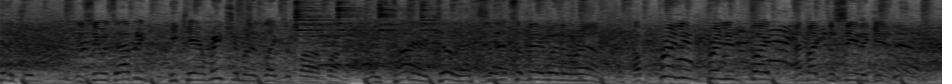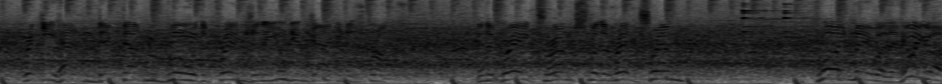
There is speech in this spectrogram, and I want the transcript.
catch him. You see what's happening? He can't reach him when his legs are far apart. He's tired too. That's And that's a Mayweather round. A brilliant, brilliant fight. I'd like to see it again. Ricky Hatton decked out in blue with the fringe and the Union Jack in his trunks. In the gray trunks with the red trim, Floyd Mayweather. Here we go.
